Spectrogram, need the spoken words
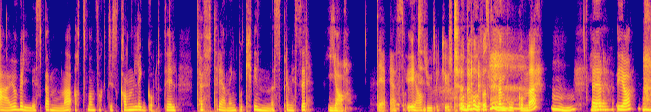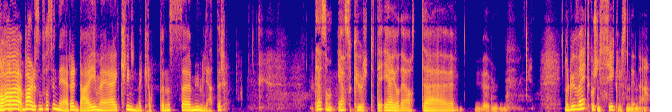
er jo veldig spennende at man faktisk kan legge opp til tøff trening på kvinnenes premisser. ja. Det er så Ja. utrolig kult. Og du holder på å skrive en bok om det. Mm, gjør det. Eh, ja. Hva, hva er det som fascinerer deg med kvinnekroppens uh, muligheter? Det som er så kult, det er jo det at uh, Når du vet hvordan syklusen din er,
